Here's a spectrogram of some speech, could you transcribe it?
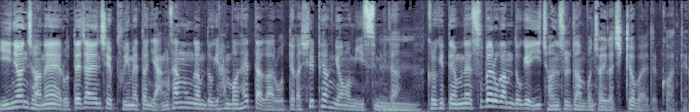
2년 전에 롯데자이언츠에 부임했던 양상문 감독이 한번 했다가 롯데가 실패한 경험이 있습니다. 음. 그렇기 때문에 수베로 감독의 이 전술도 한번 저희가 지켜봐야 될 것 같아요.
